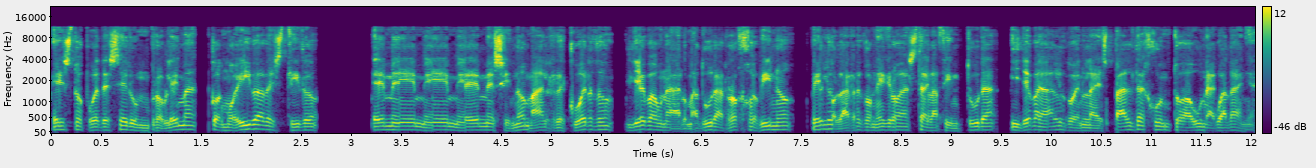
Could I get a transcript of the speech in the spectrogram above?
Esto puede ser un problema, como iba vestido, MMMM si no mal recuerdo, lleva una armadura rojo vino, pelo largo negro hasta la cintura, y lleva algo en la espalda junto a una guadaña.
